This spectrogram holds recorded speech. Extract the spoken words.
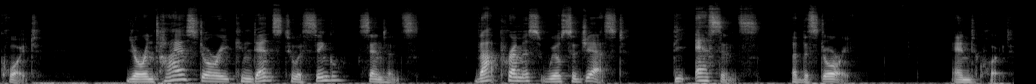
quote, your entire story condensed to a single sentence. That premise will suggest the essence of the story. End quote.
